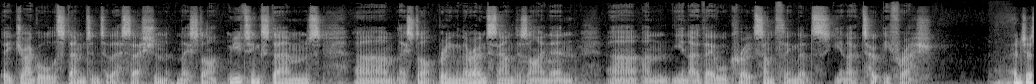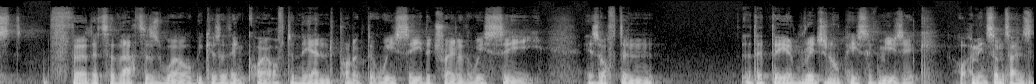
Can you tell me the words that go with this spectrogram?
they drag all the stems into their session and they start muting stems. Um, they start bringing their own sound design in, uh, and you know they will create something that's you know totally fresh. And just further to that as well, because I think quite often the end product that we see, the trailer that we see, is often that the original piece of music. I mean, sometimes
